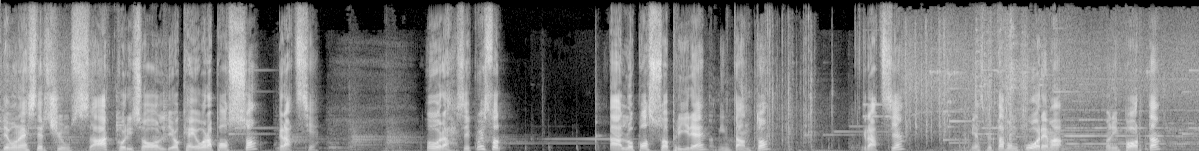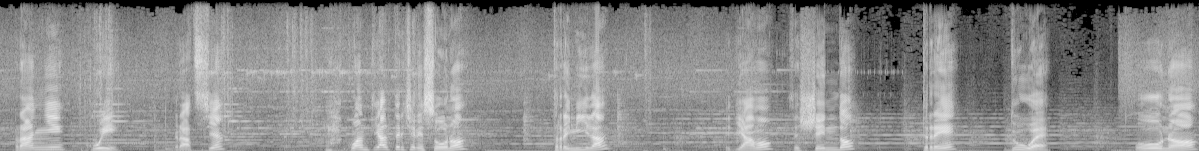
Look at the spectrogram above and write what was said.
devono esserci un sacco di soldi. Ok, ora posso? Grazie. Ora, se questo... Ah, lo posso aprire, intanto. Grazie. Mi aspettavo un cuore, ma non importa. Ragni, qui. Grazie. Ah, quanti altri ce ne sono? 3000. Vediamo se scendo. 3, 2, 1...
